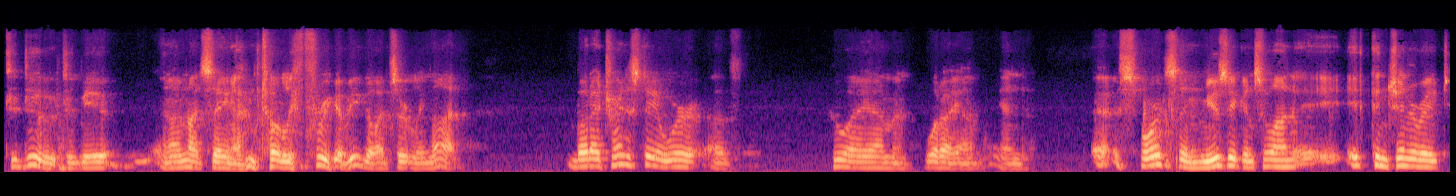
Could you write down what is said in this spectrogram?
to do. To be, and I'm not saying I'm totally free of ego. I'm certainly not. But I try to stay aware of who I am and what I am, and uh, sports and music and so on. It, it, can generate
